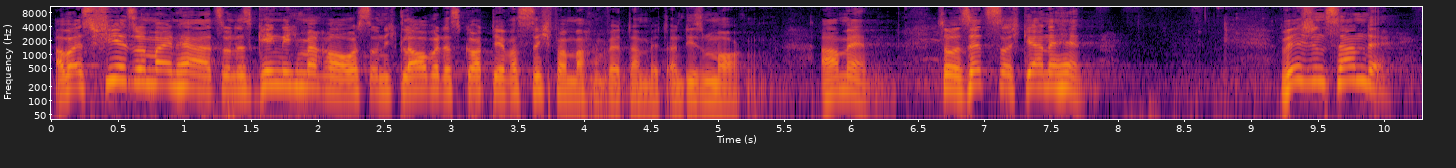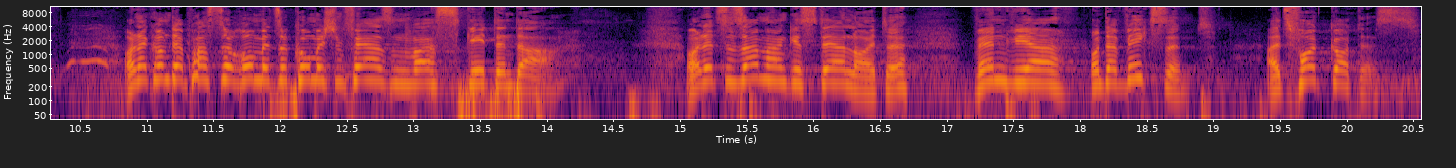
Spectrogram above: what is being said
Aber es fiel so in mein Herz und es ging nicht mehr raus und ich glaube, dass Gott dir was sichtbar machen wird damit an diesem Morgen. Amen. So, setzt euch gerne hin. Vision Sunday. Und dann kommt der Pastor rum mit so komischen Versen. Was geht denn da? Aber der Zusammenhang ist der, Leute, wenn wir unterwegs sind als Volk Gottes,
